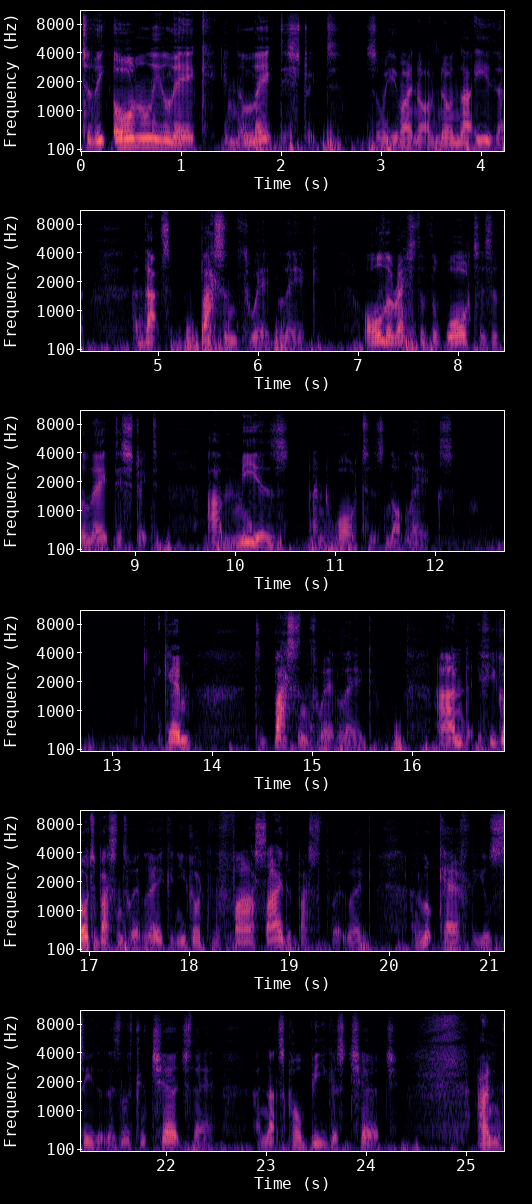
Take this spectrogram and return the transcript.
to the only lake in the Lake District. Some of you might not have known that either. And that's Bassenthwaite Lake. All the rest of the waters of the Lake District are meres and waters, not lakes. He came to Bassenthwaite Lake. And if you go to Bassenthwaite Lake and you go to the far side of Bassenthwaite Lake and look carefully, you'll see that there's a little church there, and that's called Bega's Church. And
